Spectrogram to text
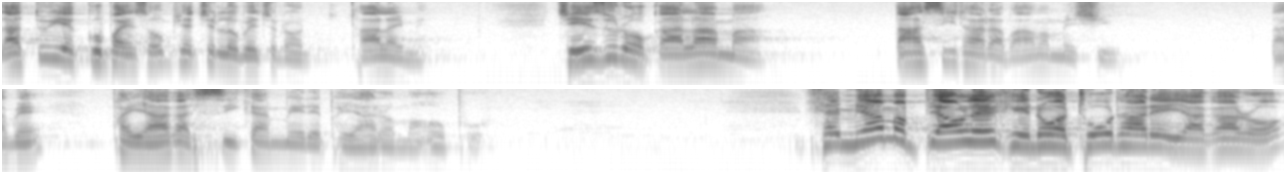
ဒါသူ့ရဲ့ကိုယ်ပိုင်ဆုံးဖြတ်ချက်လို့ပဲကျွန်တော်ထားလိုက်မယ်ဂျေဇုတော်ကာလမှာတားဆီးထားတာဘာမှမရှိဘူးဒါပေမဲ့ဖခင်ကစီကံမဲ့တဲ့ဖခင်တော့မဟုတ်ဘူး ခင်ဗျားမပြောင်းလဲခင်တော့ထိုးထားတဲ့အရာကတော့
